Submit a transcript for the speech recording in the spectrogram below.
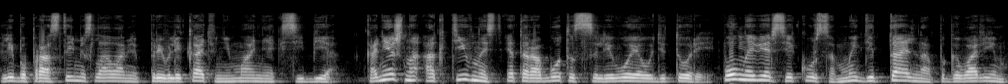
либо простыми словами привлекать внимание к себе. Конечно, активность – это работа с целевой аудиторией. В полной версии курса мы детально поговорим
